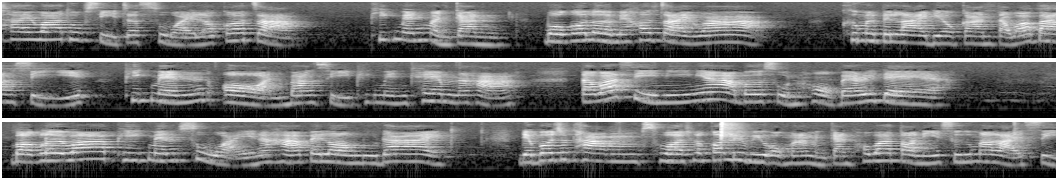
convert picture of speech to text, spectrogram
ใช่ว่าทุกสีจะสวยแล้วก็จะ พิกเมนต์เหมือนกัน โบก็เลยไม่เข้าใจว่า คือมันเป็นลายเดียวกัน แต่ว่าบางสีพิกเมนต์อ่อน บางสีพิกเมนต์เข้มนะคะ แต่ว่าสีนี้เนี่ยเบอร์ 06 Berry Dare บอกเลยว่าพิกเมนต์สวยนะคะ ไปลองดูได้ เดี๋ยวโบจะทำสวอชแล้วก็รีวิวออกมาเหมือนกัน เพราะว่าตอนนี้ซื้อมาหลายสี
